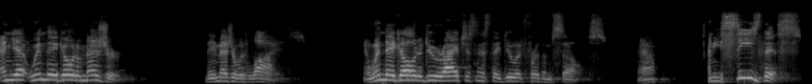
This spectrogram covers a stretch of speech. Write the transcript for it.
And yet, when they go to measure, they measure with lies. And when they go to do righteousness, they do it for themselves. Yeah? And he sees this.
